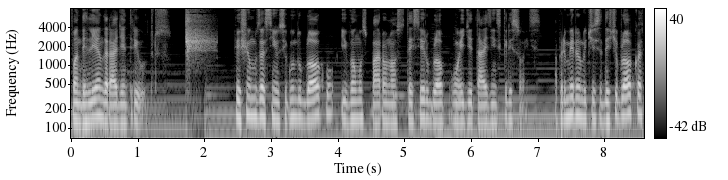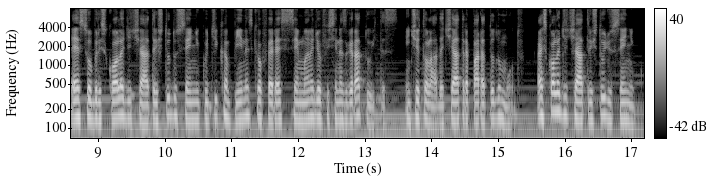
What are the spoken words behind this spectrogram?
Vanderlei Andrade, entre outros. Fechamos assim o segundo bloco e vamos para o nosso terceiro bloco com editais e inscrições. A primeira notícia deste bloco é sobre a Escola de Teatro Estudo Cênico de Campinas que oferece semana de oficinas gratuitas, intitulada Teatro é para todo mundo. A Escola de Teatro Estúdio Cênico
